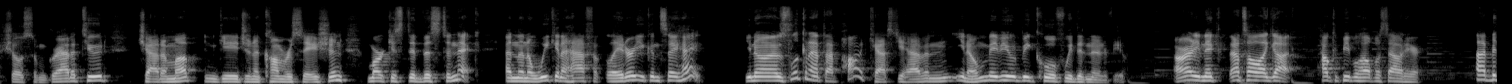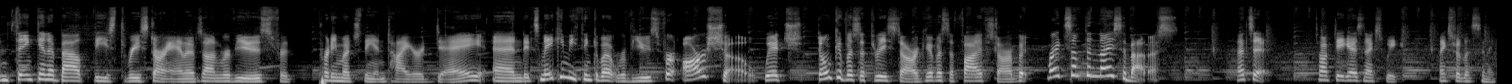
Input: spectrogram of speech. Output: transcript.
Show some gratitude, chat them up, engage in a conversation. Marcus did this to Nick. And then a week and a half later, you can say, hey, you know, I was looking at that podcast you have, and, you know, maybe it would be cool if we did an interview. Alrighty, Nick, that's all I got. How can people help us out here? I've been thinking about these three star Amazon reviews for pretty much the entire day, and it's making me think about reviews for our show, which don't give us a three star, give us a five star, but write something nice about us. That's it. Talk to you guys next week. Thanks for listening.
